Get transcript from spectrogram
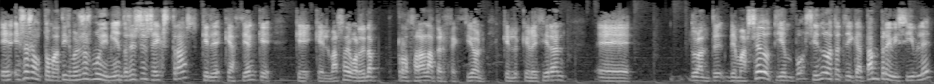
eh, esos automatismos, esos movimientos, esos extras que, que hacían que, que, el Barça de Guardiola rozara a la perfección, que, que lo hicieran eh, durante demasiado tiempo, siendo una táctica tan previsible,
